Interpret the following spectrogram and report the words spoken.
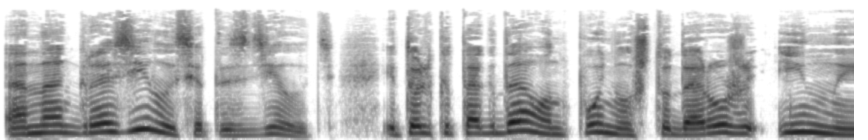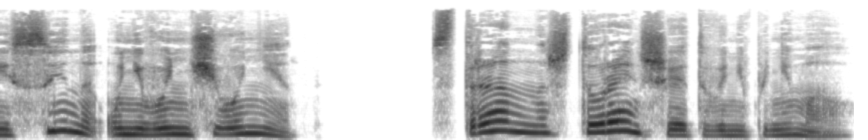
Она грозилась это сделать, и только тогда он понял, что дороже Инны и сына у него ничего нет. Странно, что раньше этого не понимал.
